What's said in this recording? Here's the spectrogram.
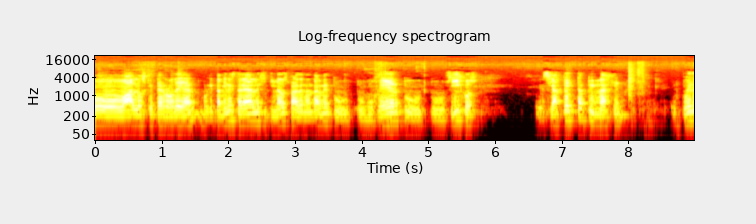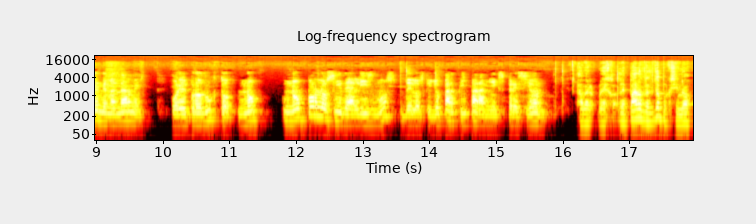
o a los que te rodean, porque también estarían legitimados para demandarme tu, mujer, tus hijos. Si afecta tu imagen, pueden demandarme por el producto, no, no por los idealismos de los que yo partí para mi expresión. A ver, le paro tantito porque si no,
